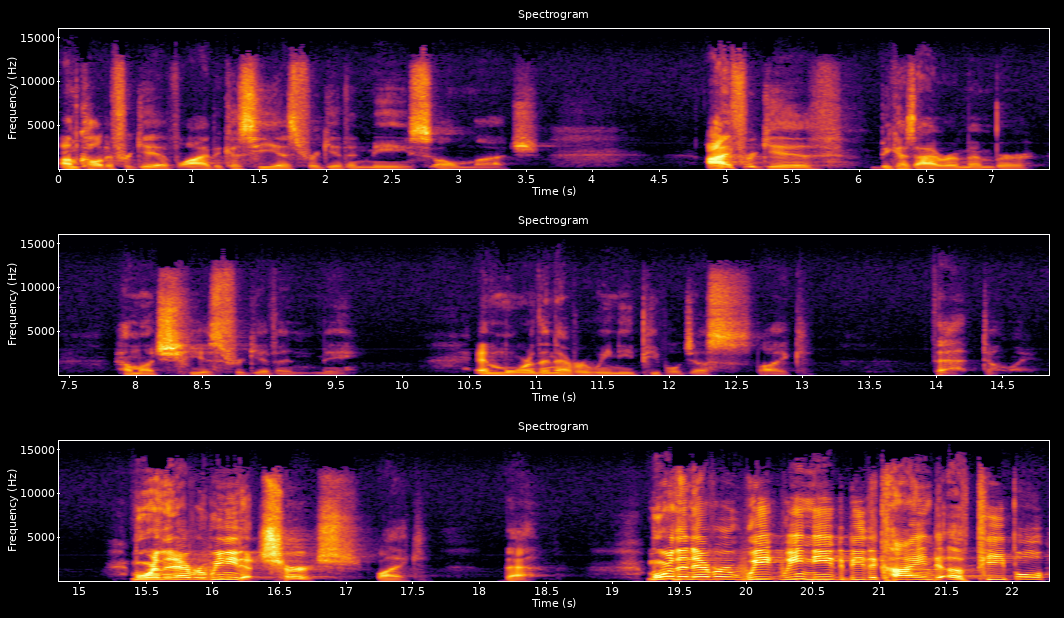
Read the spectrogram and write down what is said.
I'm called to forgive. Why? Because He has forgiven me so much. I forgive because I remember how much He has forgiven me. And more than ever, we need people just like that, don't we? More than ever, we need a church like that. More than ever, we, we need to be the kind of people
